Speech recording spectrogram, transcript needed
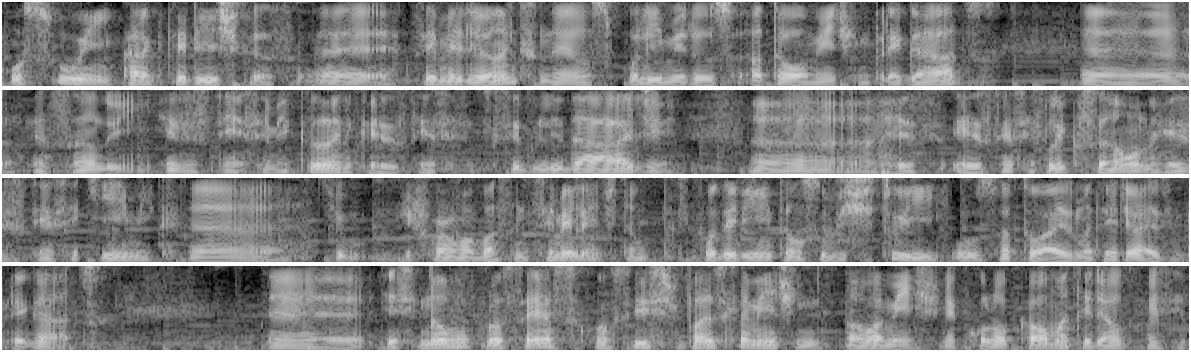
possuem características é, semelhantes né, aos polímeros atualmente empregados, é, pensando em resistência mecânica, resistência à flexibilidade, é, resistência à flexão, né, resistência química, é, de, de, forma bastante semelhante, então, que poderia então substituir os atuais materiais empregados. É, esse novo processo consiste basicamente em, novamente, né, colocar o material que vai ser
